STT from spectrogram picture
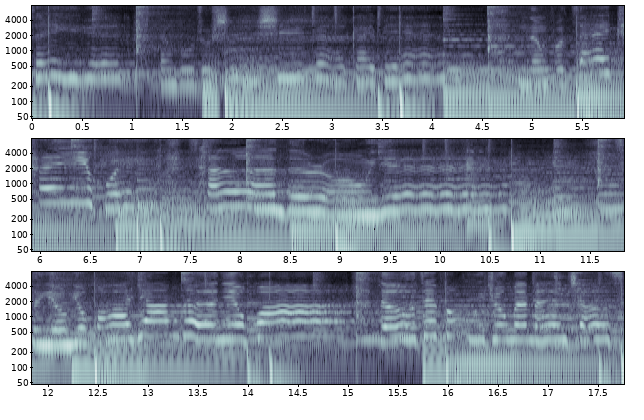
岁月，挡不住世事的改变。能否再看一回灿烂的容颜？曾拥有花样的年华，都在风雨中慢慢憔悴，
